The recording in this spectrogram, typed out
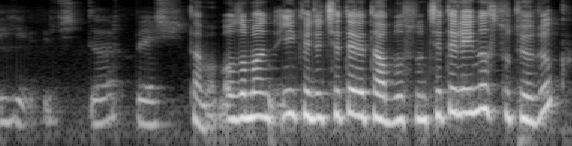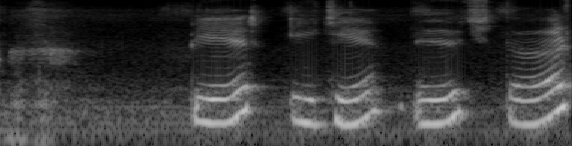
2, 3, 4, 5. Tamam. O zaman ilk önce çetele tablosunu. Çeteleyi nasıl tutuyorduk? 1, 2, 3, 4.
